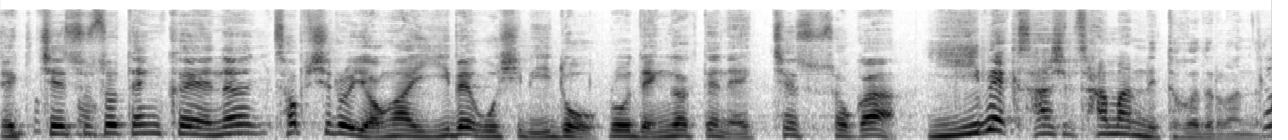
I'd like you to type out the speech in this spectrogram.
액체. 수소 탱크에는 섭씨로 영하 252도로 냉각된 액체 수소가 244만 리터가 들어간다.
